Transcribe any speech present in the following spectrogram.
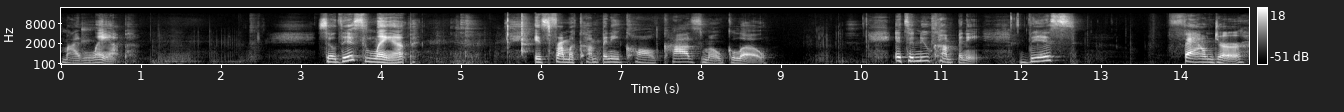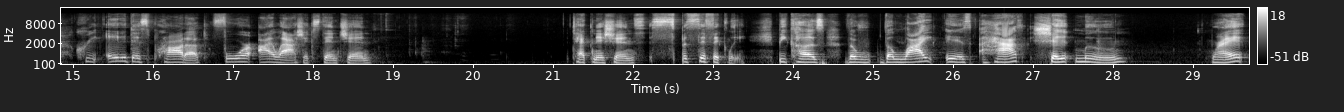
my lamp. So this lamp is from a company called Cosmo Glow. It's a new company. This founder created this product for eyelash extension technicians specifically because the the light is a half shaped moon, right?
